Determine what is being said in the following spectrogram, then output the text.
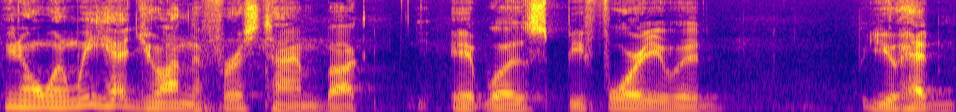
You know, when we had you on the first time, Buck, it was before you had you had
